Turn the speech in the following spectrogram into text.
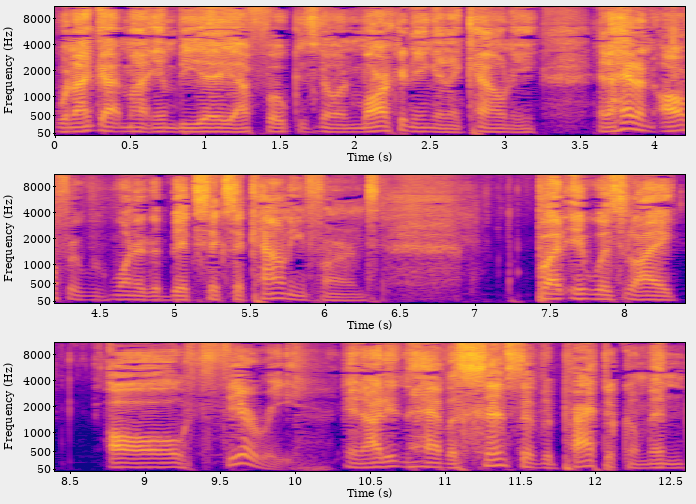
when I got my MBA, I focused on marketing and accounting, and I had an offer with one of the big six accounting firms, but it was like all theory, and I didn't have a sense of the practicum. And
